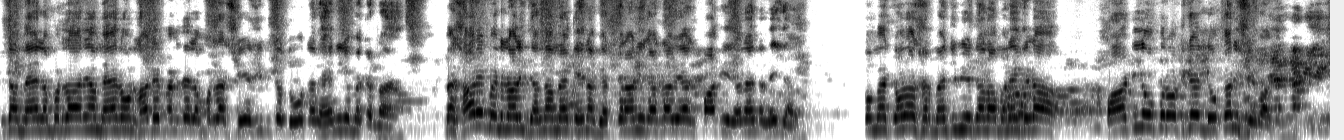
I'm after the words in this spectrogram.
ਜਿੱਦਾਂ ਮੈਂ ਲੰਬੜਦਾਰ ਆ ਮੈਂ ਹੁਣ ਸਾਡੇ ਪਿੰਡ ਦੇ ਲੰਬੜਦਾਰ 6 ਸੀ ਵਿੱਚੋਂ ਦੋ ਤਿੰਨ ਹੈ ਨਹੀਂ ਕਿ ਮੈਂ ਕਰਨਾ ਆ। ਮੈਂ ਸਾਰੇ ਪਿੰਡ ਨਾਲ ਹੀ ਜਾਂਦਾ ਮੈਂ ਕਿਸੇ ਨਾਲ ਵਿਤਕਰਾ ਨਹੀਂ ਕਰਦਾ ਵੀ ਇਸ ਪਾਰਟੀ ਜਾਣਾ ਜਾਂ ਨਹੀਂ ਜਾਣਾ। ਤੋਂ ਮੈਂ ਚਾਹੁੰਦਾ ਸਰਪੰਚ ਵੀ ਇਦਾਂ ਦਾ ਬਣੇ ਜਿਹੜਾ ਪਾਰਟੀ ਤੋਂ ਉੱਪਰ ਉੱਠ ਕੇ ਲੋਕਾਂ ਦੀ ਸੇਵਾ ਕਰੇ।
